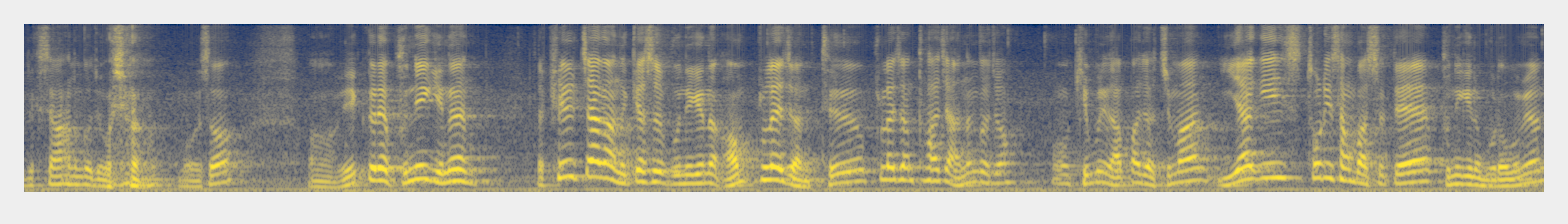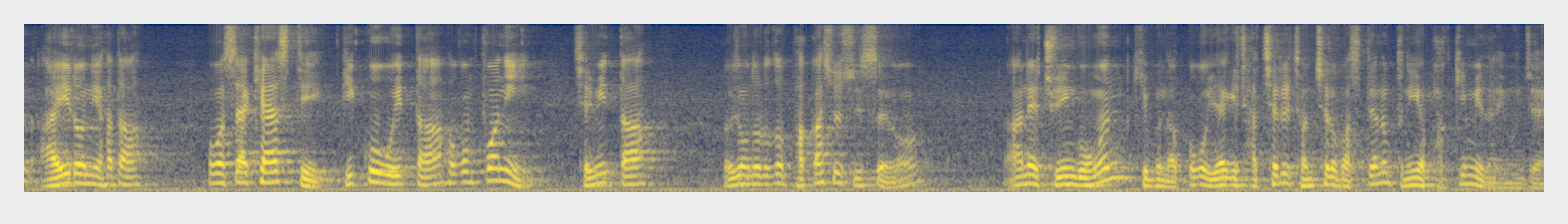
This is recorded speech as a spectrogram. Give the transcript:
이렇게 생각하는 거죠, 그죠? 그래서 어, 윗글의 분위기는 필자가 느꼈을 분위기는 unpleasant, pleasant 하지 않은 거죠. 어, 기분이 나빠졌지만 이야기 스토리상 봤을 때 분위기를 물어보면 아이러니하다, 혹은 sarcastic, 비꼬고 있다, 혹은 funny, 재밌다. 이 정도로도 바꿨을 수 있어요. 안에 주인공은 기분 나쁘고 이야기 자체를 전체로 봤을 때는 분위기가 바뀝니다. 이 문제.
